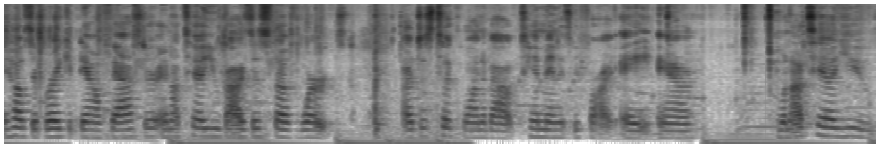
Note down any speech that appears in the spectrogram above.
It helps it break it down faster. And I'll tell you guys, this stuff works. I just took one about 10 minutes before I ate. And when I tell you,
